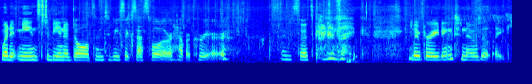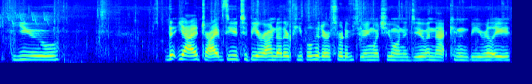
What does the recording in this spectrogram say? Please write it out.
what it means to be an adult and to be successful or have a career. And so it's kind of like liberating to know that like you that yeah, it drives you to be around other people that are sort of doing what you want to do and that can be really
